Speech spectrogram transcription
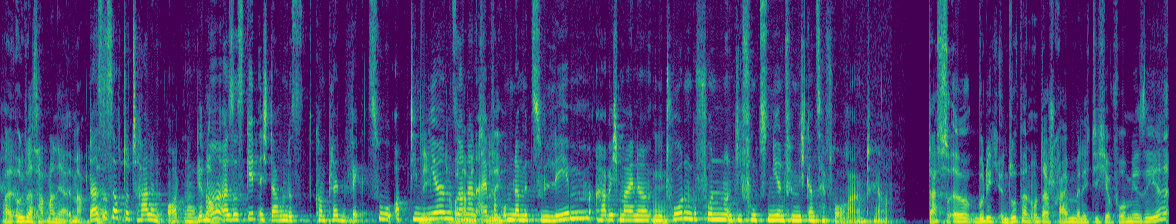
Weil irgendwas hat man ja immer. Das, das ist auch total in Ordnung. Genau. Ne? Also es geht nicht darum, das komplett wegzuoptimieren, nee, sondern einfach, um damit zu leben, habe ich meine mhm. Methoden gefunden und die funktionieren für mich ganz hervorragend. Ja. Das äh, würde ich insofern unterschreiben, wenn ich dich hier vor mir sehe.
